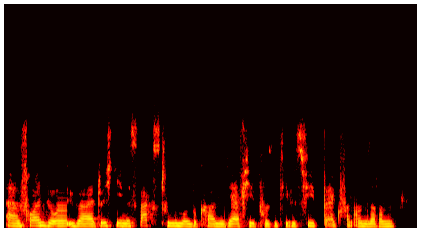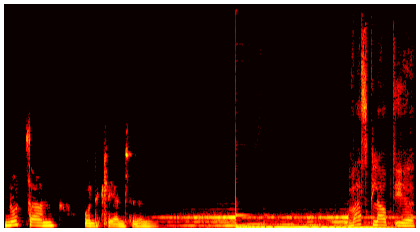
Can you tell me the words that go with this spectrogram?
äh, freuen wir uns über durchgehendes Wachstum und bekommen sehr viel positives Feedback von unseren Nutzern und Klientinnen. Was glaubt ihr,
